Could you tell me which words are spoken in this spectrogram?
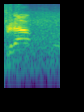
Brahman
